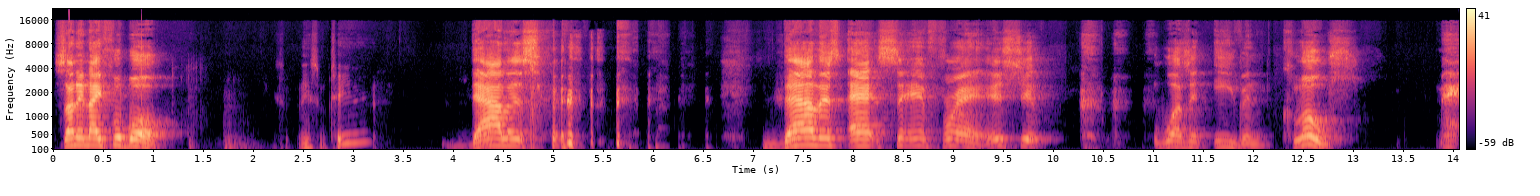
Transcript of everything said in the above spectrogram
Sunday night football. need some tea. Dallas. Dallas at San Fran. This shit wasn't even close. Man.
